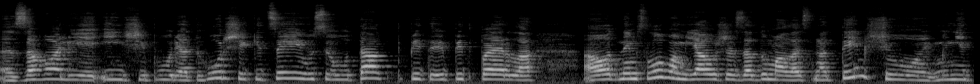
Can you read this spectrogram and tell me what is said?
е, завалює інші поряд горщики. Цей ось отак під, підперла. А одним словом, я вже задумалась над тим, що мені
